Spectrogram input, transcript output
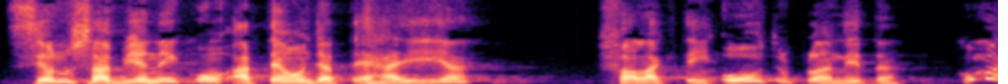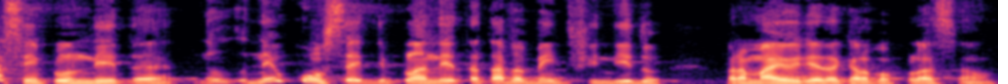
Se eu não sabia nem até onde a Terra ia, falar que tem outro planeta como assim planeta? Nem o conceito de planeta estava bem definido para a maioria daquela população.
